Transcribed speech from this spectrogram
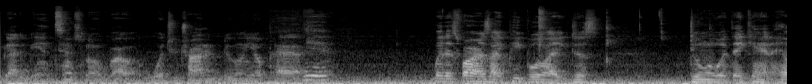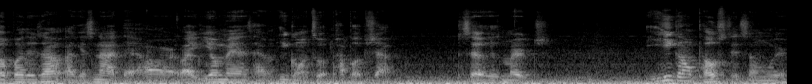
You gotta be intentional about what you're trying to do in your path. Yeah. But as far as like people like just doing what they can to help others out, like it's not that hard. Like your man's having he going to a pop up shop to sell his merch. He gonna post it somewhere.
